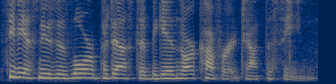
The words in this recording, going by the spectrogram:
CBS News' Laura Podesta begins our coverage at the scene.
